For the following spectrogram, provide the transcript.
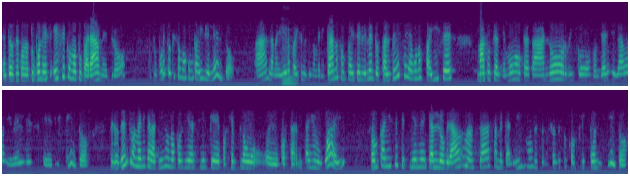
Entonces, cuando tú pones ese como tu parámetro, por supuesto que somos un país violento. ¿ah? La mayoría de los mm. países latinoamericanos son países violentos. Tal vez hay algunos países más socialdemócratas, nórdicos, donde han llegado a niveles eh, distintos. Pero dentro de América Latina uno podría decir que, por ejemplo, eh, Costa Rica y Uruguay son países que tienen que han logrado avanzar a mecanismos de solución de sus conflictos distintos.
